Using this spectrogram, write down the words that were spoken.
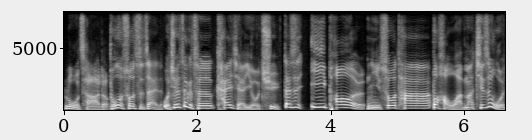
落差的。不过说实在的，我觉得这个车开起来有趣，但是 e-Power 你说它不好玩吗？其实我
